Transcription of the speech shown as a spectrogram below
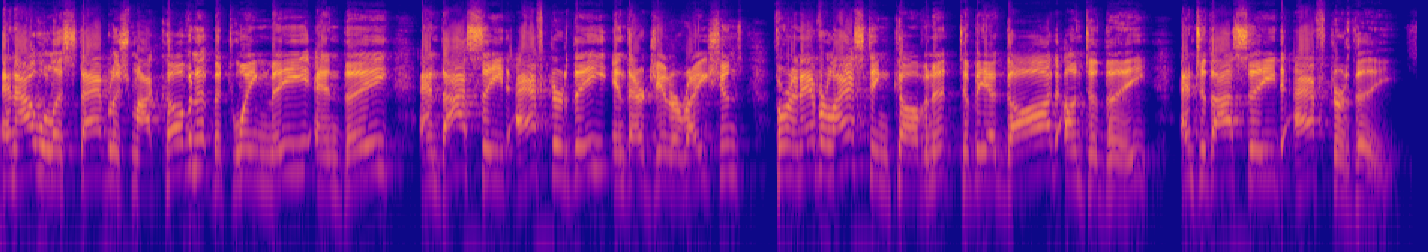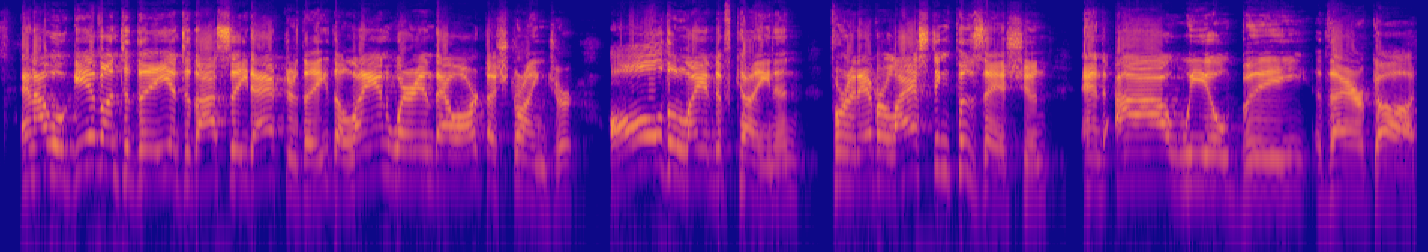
and I will establish my covenant between me and thee, and thy seed after thee in their generations, for an everlasting covenant to be a God unto thee, and to thy seed after thee. And I will give unto thee and to thy seed after thee the land wherein thou art a stranger, all the land of Canaan, for an everlasting possession, and I will be their God.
